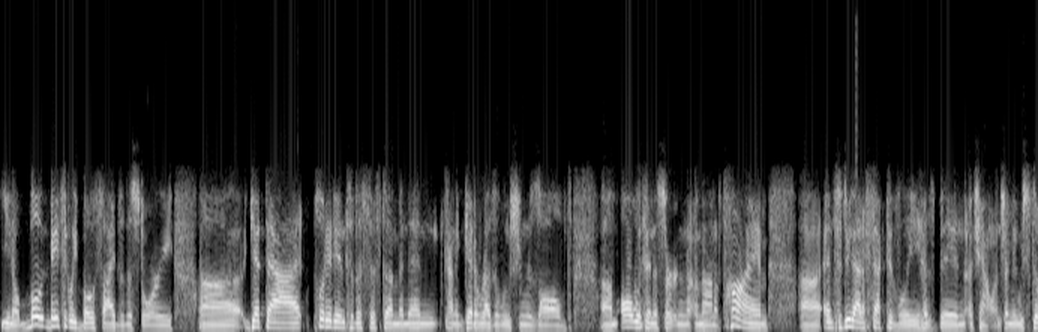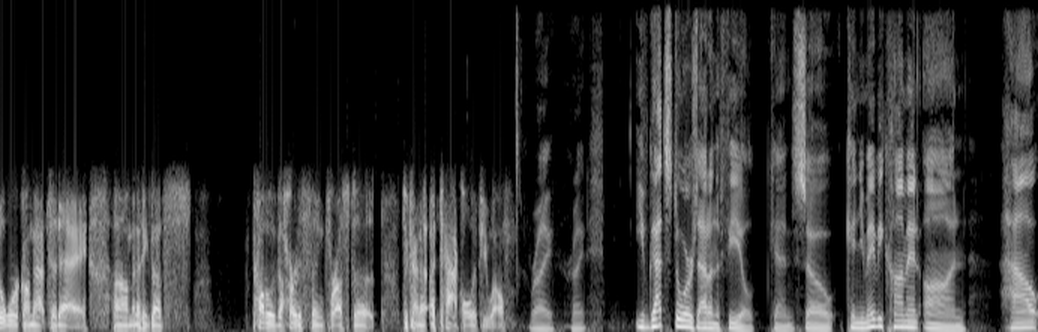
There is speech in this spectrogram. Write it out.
you know, both basically both sides of the story, uh, get that, put it into the system, and then kind of get a resolution resolved, um, all within a certain amount of time. Uh, and to do that effectively has been a challenge. I mean, we still work on that today, um, and I think that's probably the hardest thing for us to to kind of tackle, if you will. Right, right. You've got stores out on the field, Ken. So can you maybe comment on how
